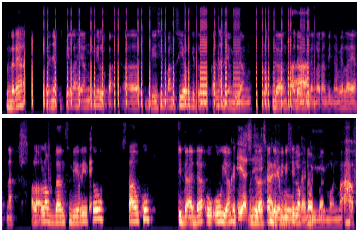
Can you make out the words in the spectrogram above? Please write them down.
sebenarnya banyak istilah yang ini loh Pak, eh, di simpang siur gitu loh. Kan ada yang bilang lockdown, terus ada yang Ah. bilang karantina wilayah. Nah, kalau lockdown sendiri Oke. itu setauku tidak ada UU yang Ke- Iya sih. menjelaskan Aja, definisi Bung, lockdown, tadi. Pak. Mohon maaf.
